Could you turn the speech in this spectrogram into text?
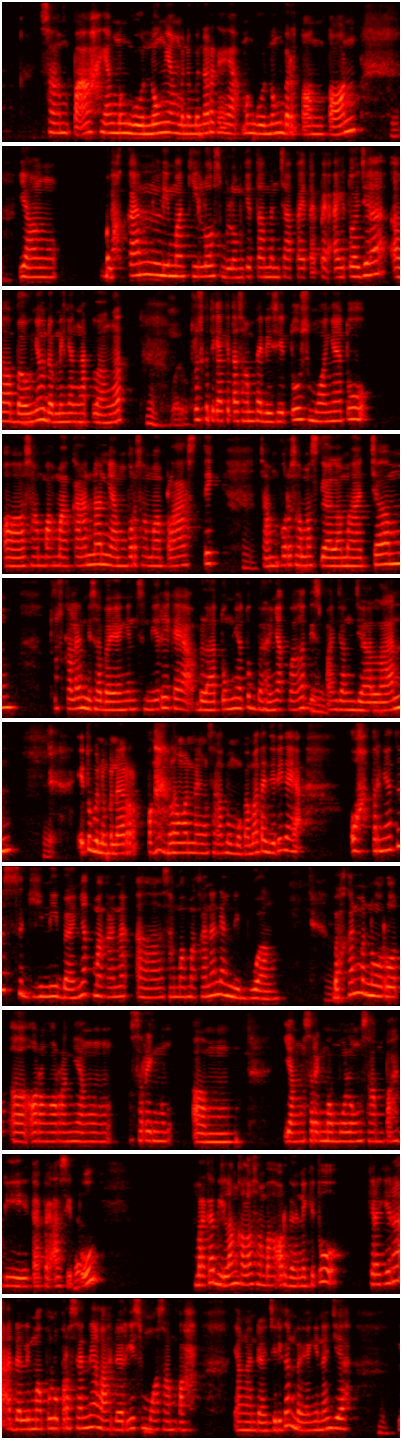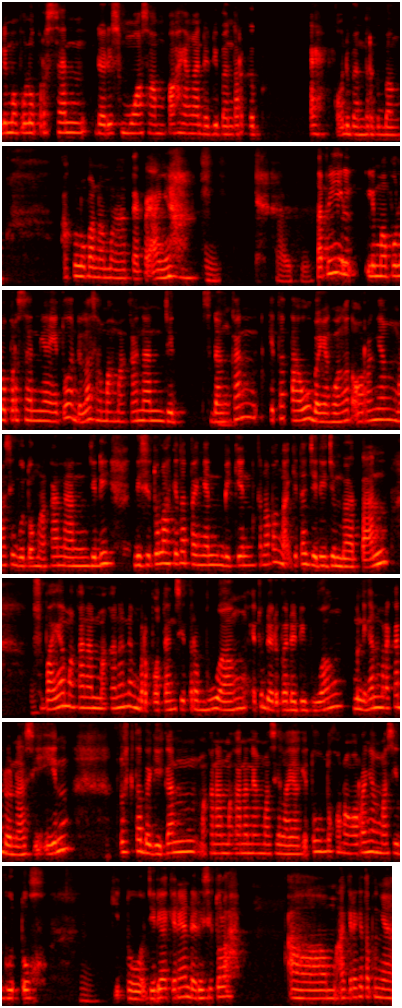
sampah yang menggunung, yang benar-benar kayak menggunung bertonton, hmm. yang bahkan 5 kilo sebelum kita mencapai TPA itu aja, uh, baunya udah menyengat banget. Hmm, Terus ketika kita sampai di situ semuanya itu uh, sampah makanan nyampur sama plastik, hmm. campur sama segala macam. Terus kalian bisa bayangin sendiri kayak belatungnya tuh banyak banget di hmm. sepanjang jalan. Hmm. Itu bener-bener pengalaman yang sangat membuka mata. Jadi kayak, wah ternyata segini banyak makanan uh, sampah makanan yang dibuang. Hmm. Bahkan menurut orang orang-orang yang sering um, yang sering memulung sampah di TPA situ, ya. mereka bilang kalau sampah organik itu kira-kira ada 50 persennya lah dari semua sampah yang ada. Jadi kan bayangin aja, 50 hmm. persen dari semua sampah yang ada di Bantar Gebang, eh kok di Bantar Gebang? Aku lupa nama TPA-nya. Hmm. Tapi 50 persennya itu adalah sampah makanan. Jadi, sedangkan kita tahu banyak banget orang yang masih butuh makanan. Jadi di situlah kita pengen bikin, kenapa nggak kita jadi jembatan supaya makanan-makanan yang berpotensi terbuang itu daripada dibuang mendingan mereka donasiin terus kita bagikan makanan-makanan yang masih layak itu untuk orang-orang yang masih butuh. Hmm. gitu. Jadi akhirnya dari situlah um, akhirnya kita punya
